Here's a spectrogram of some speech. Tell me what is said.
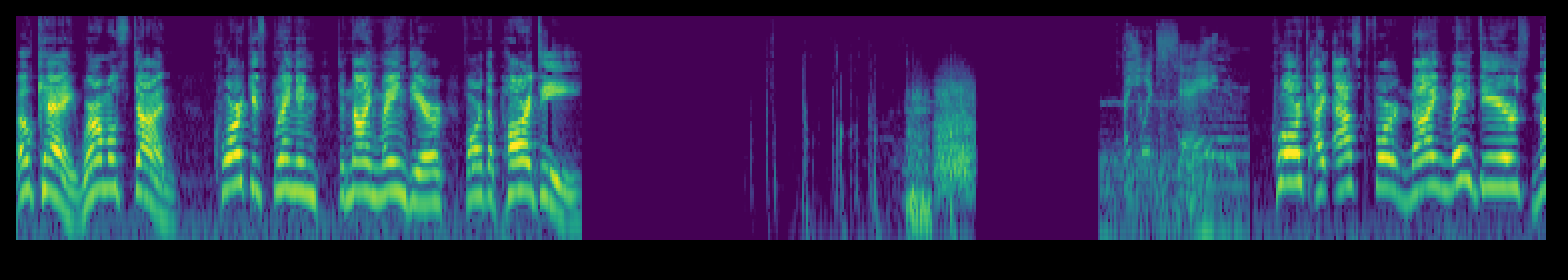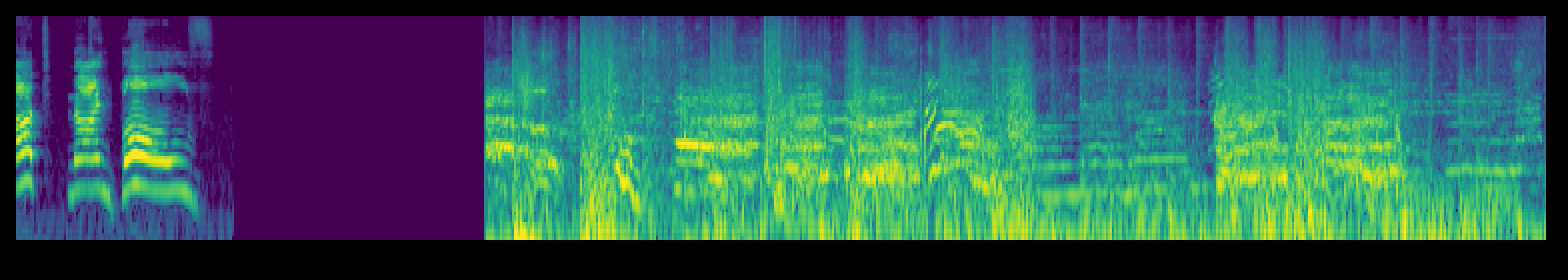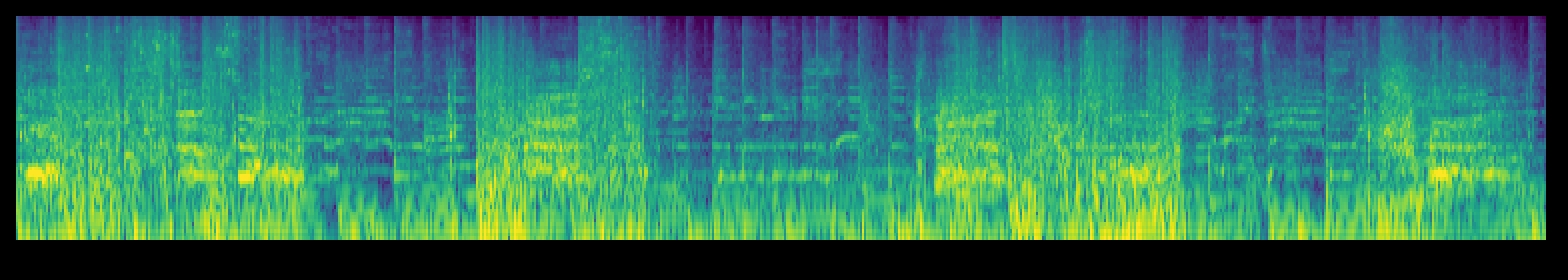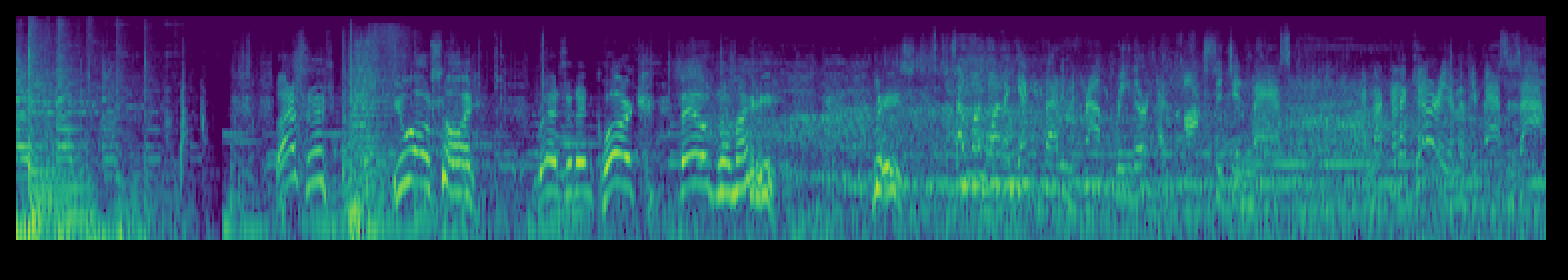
Okay, we're almost done. Qwark is bringing the nine reindeer for the party. Are you insane? Qwark, I asked for nine reindeers, not nine balls. Oh, That's it. You all saw it. President Qwark failed the mighty beast. Someone want to get Fatty McGrath breather and oxygen mask? I'm not gonna carry him if he passes pass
